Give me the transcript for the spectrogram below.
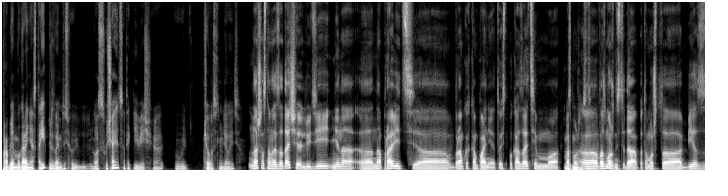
проблема выгорания стоит перед вами? То есть у вас случаются такие вещи? Вы что вы с этим делаете? Наша основная задача людей не на, э, направить э, в рамках компании, то есть показать им э, возможности. Возможности, да, потому что без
